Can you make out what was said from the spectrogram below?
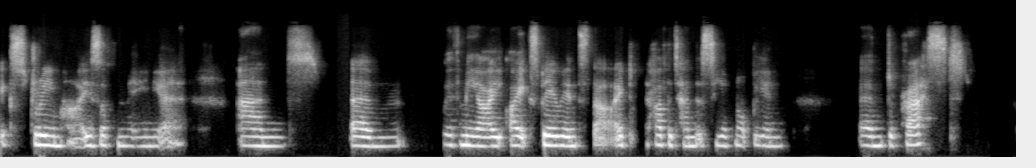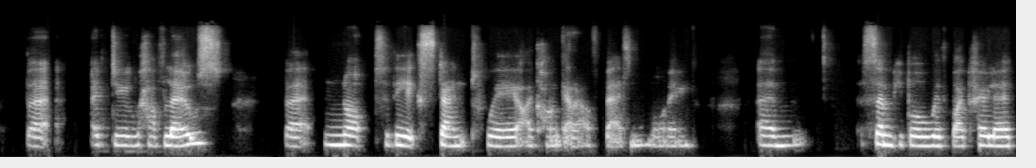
extreme highs of mania. And um, with me, I, I experienced that. I have the tendency of not being um, depressed, but I do have lows, but not to the extent where I can't get out of bed in the morning. Um, some people with bipolar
